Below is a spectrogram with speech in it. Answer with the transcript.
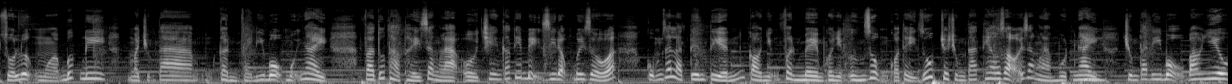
số lượng bước đi mà chúng ta cần phải đi bộ mỗi ngày. Và tôi Thảo thấy rằng là ở trên các thiết bị di động bây giờ á cũng rất là tiên tiến, có những phần mềm, có những ứng dụng có thể giúp cho chúng ta theo dõi rằng là một ngày ừ. chúng ta đi bộ bao nhiêu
